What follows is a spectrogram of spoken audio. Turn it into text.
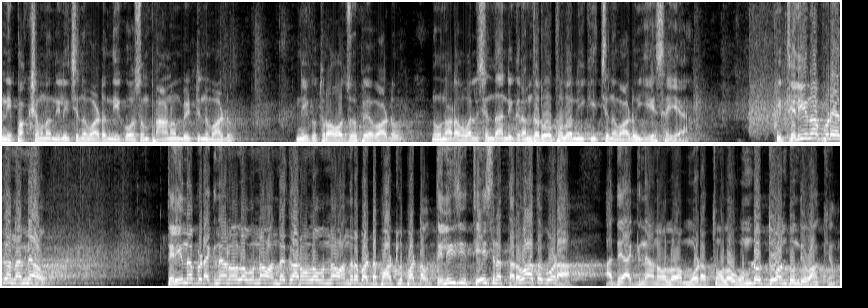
నీ పక్షమున నిలిచినవాడు నీ కోసం ప్రాణం పెట్టినవాడు నీకు త్రోవ చూపేవాడు నువ్వు నడవలసిన దాన్ని గ్రంథ రూపంలో నీకు ఇచ్చినవాడు ఏసయ్యా. ఇది తెలియనప్పుడు ఏదో నమ్మావు. తెలియనప్పుడు అజ్ఞానంలో ఉన్నావు అంధకారంలో ఉన్నావు అందరపడ్డ పాటలు పడ్డావు తెలిసి చేసిన తర్వాత కూడా అదే అజ్ఞానంలో మూఢత్వంలో ఉండొద్దు అంటుంది వాక్యం.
